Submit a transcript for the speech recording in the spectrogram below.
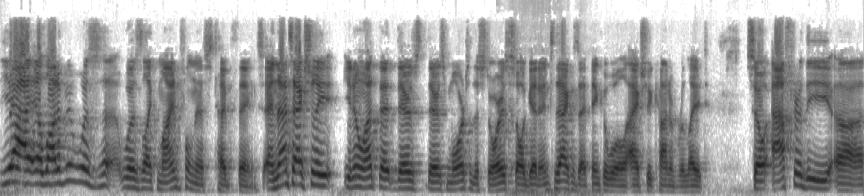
Yeah, a lot of it was uh, was like mindfulness type things, and that's actually you know what that there's there's more to the story, so I'll get into that because I think it will actually kind of relate. So after the uh,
